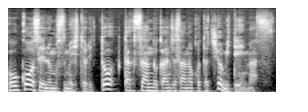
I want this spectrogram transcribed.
高校生の娘一人とたくさんの患者さんの子たちを見ています。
